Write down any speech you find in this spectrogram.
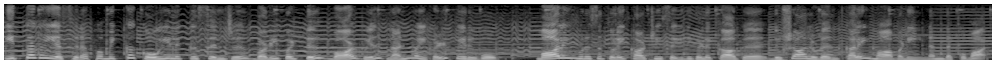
இத்தகைய சிறப்புமிக்க கோயிலுக்கு சென்று வழிபட்டு வாழ்வில் நன்மைகள் பெறுவோம். மாலை முரசு தொலைக்காட்சி செய்திகளுக்காக துஷாலுடன் கலைமாமணி நந்தகுமார்.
